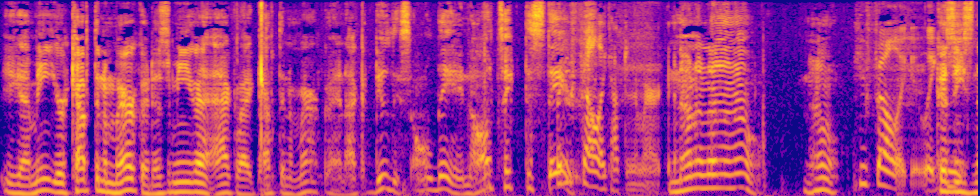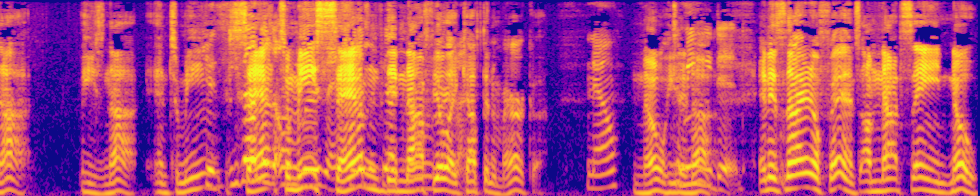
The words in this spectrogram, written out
You got me. You're Captain America. Doesn't mean you're gonna act like Captain America. And I could do this all day, and I'll take the But he felt like Captain America. no, no, no, no, no. No, He felt like it, like because he- he's not. He's not. And to me, His- he felt Sam. his To own me, version. He Sam doesn't feel did like not feel like. Captain America. no. No, he To did me, not. he did. And it's not an offense. I'm not saying no.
